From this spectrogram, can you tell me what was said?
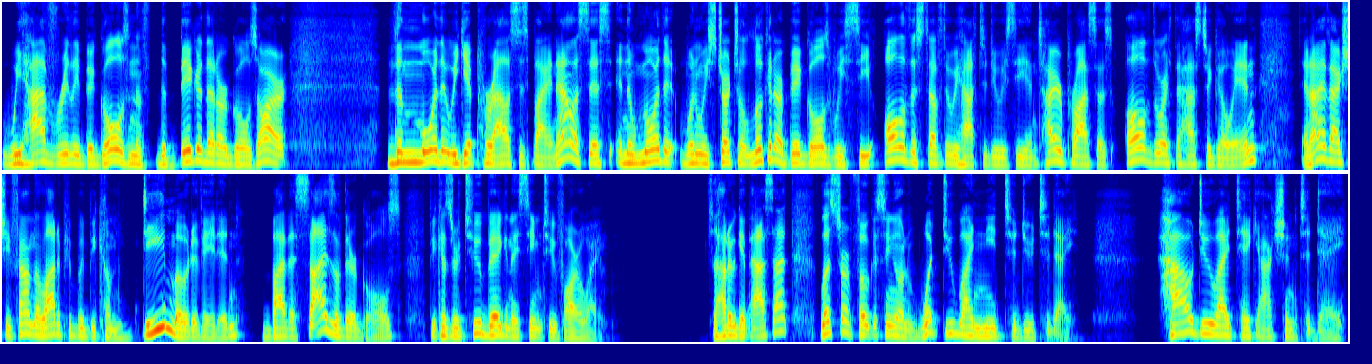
we have really big goals, and the, the bigger that our goals are, the more that we get paralysis by analysis, and the more that when we start to look at our big goals, we see all of the stuff that we have to do. We see the entire process, all of the work that has to go in. And I've actually found a lot of people become demotivated by the size of their goals because they're too big and they seem too far away. So, how do we get past that? Let's start focusing on what do I need to do today? How do I take action today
